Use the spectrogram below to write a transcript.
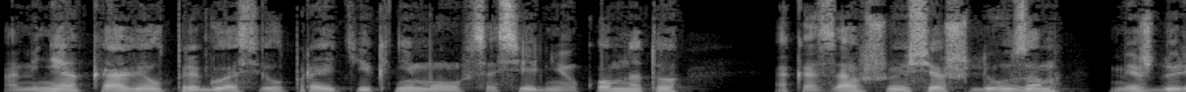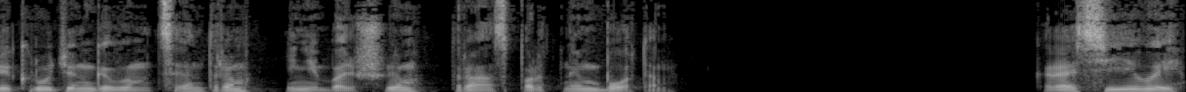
а меня Кавел пригласил пройти к нему в соседнюю комнату, оказавшуюся шлюзом между рекрутинговым центром и небольшим транспортным ботом. Красивый.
